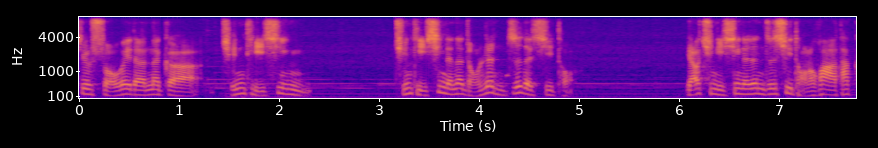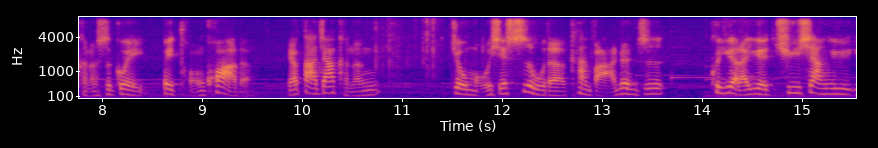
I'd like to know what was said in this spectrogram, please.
就所谓的那个群体性、群体性的那种认知的系统。摇群体性的认知系统的话，它可能是会被同化的，然后大家可能就某一些事物的看法、认知会越来越趋向于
